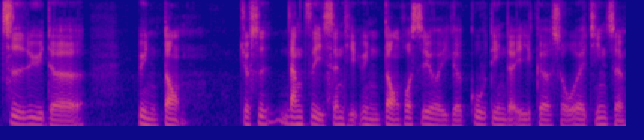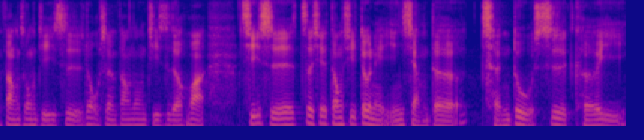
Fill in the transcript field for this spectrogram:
自律的运动，就是让自己身体运动，或是有一个固定的一个所谓精神放松机制、肉身放松机制的话，其实这些东西对你影响的程度是可以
